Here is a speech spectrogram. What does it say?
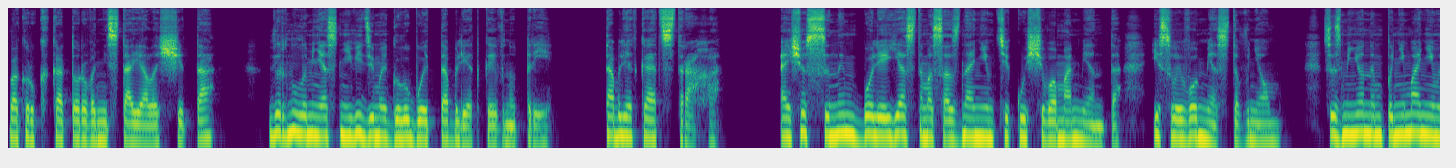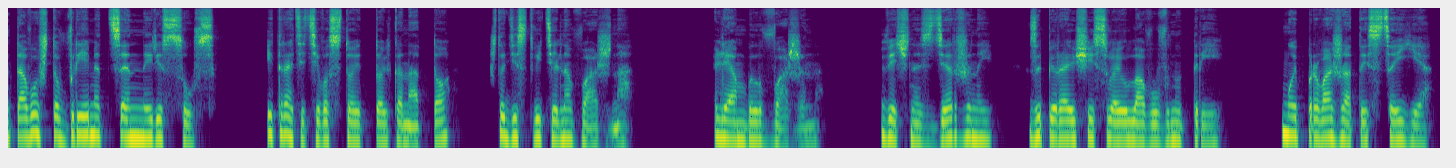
вокруг которого не стояло щита, вернула меня с невидимой голубой таблеткой внутри. Таблеткой от страха. А еще с иным, более ясным осознанием текущего момента и своего места в нем. С измененным пониманием того, что время — ценный ресурс. И тратить его стоит только на то, что действительно важно. Лям был важен. Вечно сдержанный, запирающий свою лаву внутри. Мой провожатый с ЦЕ —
